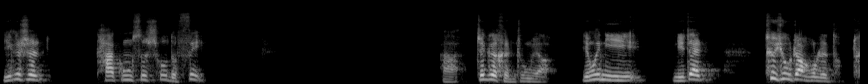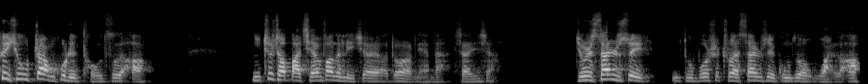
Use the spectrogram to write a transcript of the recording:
一个是他公司收的费啊，这个很重要，因为你你在。退休账户的投退休账户里投资啊，你至少把钱放在里要要多少年呢？想一想，就是三十岁，你读博士出来三十岁工作晚了啊，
